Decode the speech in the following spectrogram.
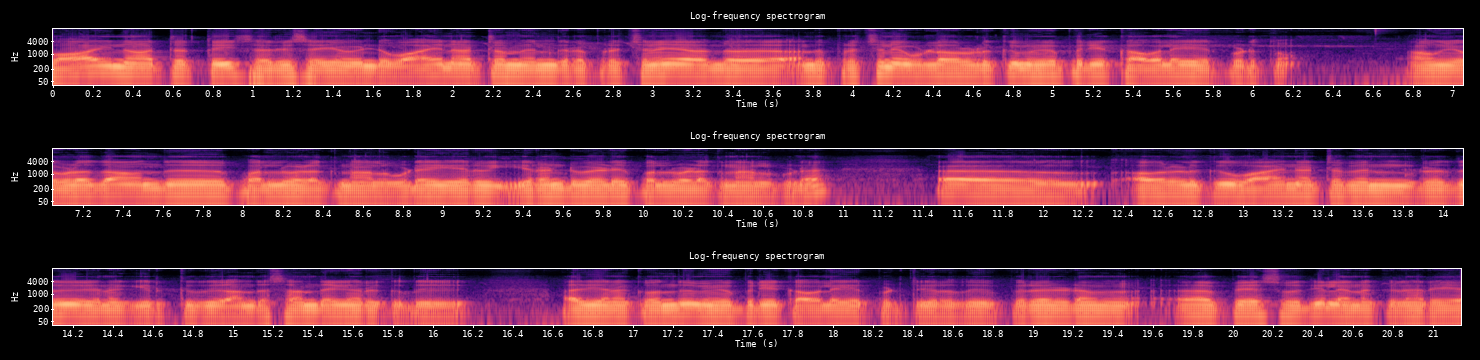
வாய் நாற்றத்தை சரி செய்ய வேண்டும். வாய் நாற்றம் என்கிற பிரச்சனை அந்த அந்த பிரச்சனை உள்ளவர்களுக்கு மிகப்பெரிய கவலையை ஏற்படுத்தும். அவங்க எவ்வளோ தான் வந்து பல் விளக்குனால் கூட இரு இரண்டு வேளை பல் விளக்குனால் கூட அவர்களுக்கு வாய் நாற்றம் என்கிறது எனக்கு இருக்குது அந்த சந்தேகம் இருக்குது. அது எனக்கு வந்து மிகப்பெரிய கவலை ஏற்படுத்துகிறது. பிறரிடம் பேசுவதில் எனக்கு நிறைய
